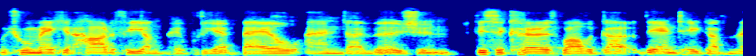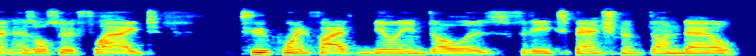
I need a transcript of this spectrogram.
which will make it harder for young people to get bail and diversion. This occurs while the, go- the NT government has also flagged $2.5 million for the expansion of Don Dale.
